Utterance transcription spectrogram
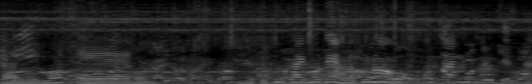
ไข่มดแดงนี่ก็คือไข่มดแดงแล้วพี่น้องของปลาไม่รู้เสียงไก่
